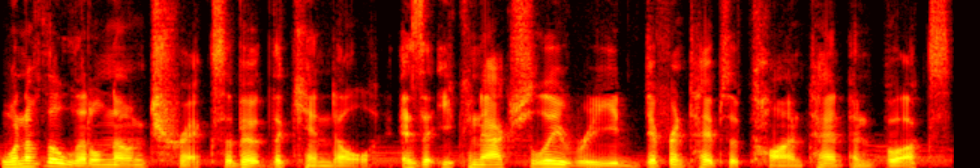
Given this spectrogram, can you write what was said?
One of the little known tricks about the Kindle is that you can actually read different types of content and books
